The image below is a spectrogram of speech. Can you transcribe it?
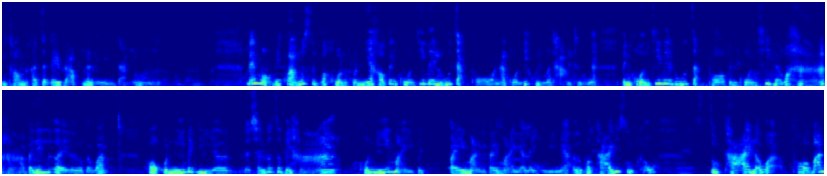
ที่เขานะคะ จะได้รับนั่นเองจ้ะอืมแม่หมอมีความรู้สึกว่าคนคนนี้เขาเป็นคนที่ไม่รู้จักพอนะ คนที่คุณมาถามถึงอะ เป็นคนที่ไม่รู้จักพอ เป็นคนที่แบบว่าหาหาไปเรื่อยๆเออ แบบว่า พอคนนี้ไม่ดีเออเดี๋ยวฉันก็จะไปหาคนนี้ใหม่ไปไปใหม่ไปใหม่อะไรอยู่อย่างเงี้ยเออพอท้ายที่สุดเขา สุดท้ายแล้วอะ พอบ้าน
